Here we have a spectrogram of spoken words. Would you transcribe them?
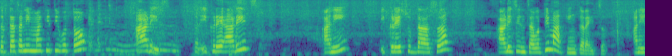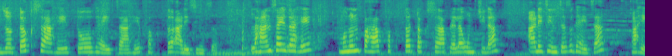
तर त्याचा निम्मा किती होतो? अडीच. तर इकडे अडीच आणि इकडे सुद्धा असं अडीच इंचावरती मार्किंग करायचं. आणि जो टक्स आहे तो घ्यायचा आहे फक्त अडीच इंच. लहान साईज आहे म्हणून पहा फक्त टक्स आपल्याला उंचीला अडीच इंचच घ्यायचा आहे.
